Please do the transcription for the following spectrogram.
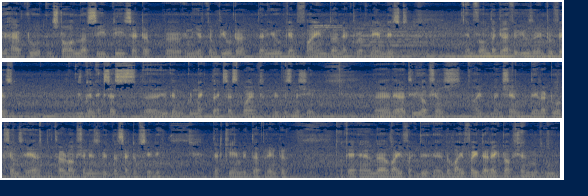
you have to install the CD setup uh, in your computer then you can find the network name list. And from the graphic user interface you can access uh, you can connect the access point with this machine. Uh, there are three options I mentioned. There are two options here. The third option is with the setup CD that came with the printer. Okay and the Wi-Fi the, uh, the Wi-Fi direct option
